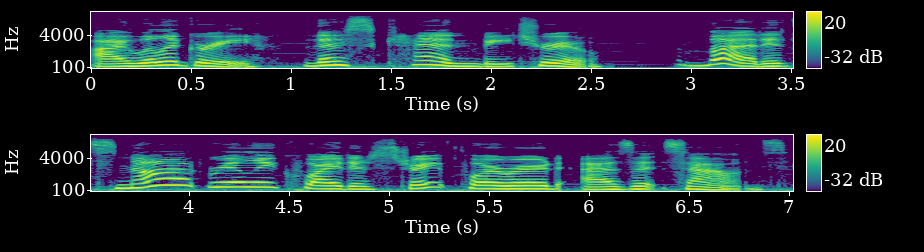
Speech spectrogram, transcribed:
I will agree. This can be true. But it's not really quite as straightforward as it sounds.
